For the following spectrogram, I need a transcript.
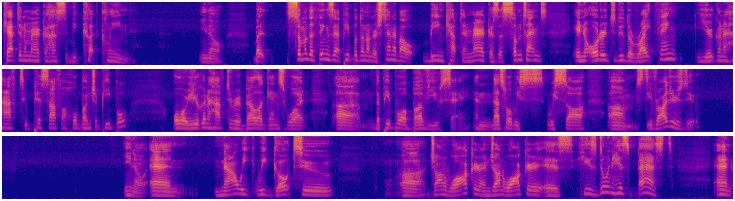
Captain America has to be cut clean, you know. But some of the things that people don't understand about being Captain America is that sometimes, in order to do the right thing, you're gonna have to piss off a whole bunch of people, or you're gonna have to rebel against what uh, the people above you say, and that's what we we saw um, Steve Rogers do. You know, and now we we go to uh, John Walker, and John Walker is he's doing his best and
